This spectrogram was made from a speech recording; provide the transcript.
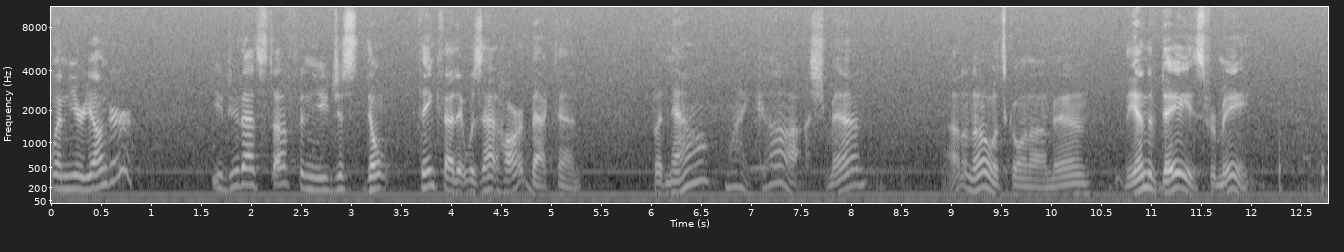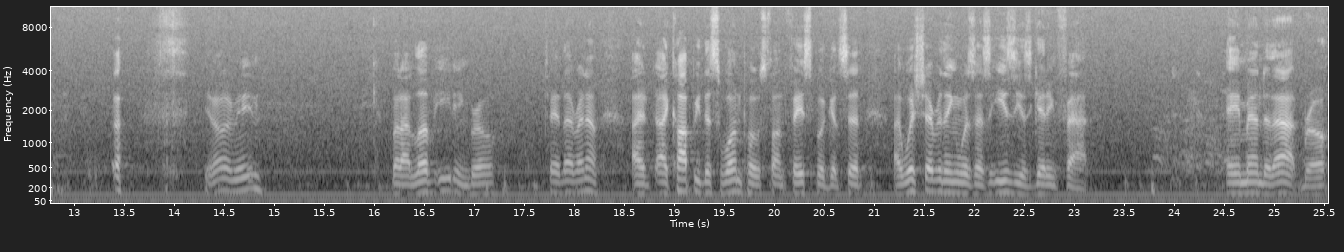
when you're younger, you do that stuff and you just don't think that it was that hard back then. But now, my gosh, man. I don't know what's going on, man. The end of days for me. you know what I mean? But I love eating, bro. I'll tell you that right now. I, I copied this one post on Facebook. It said, I wish everything was as easy as getting fat. Amen to that, bro.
